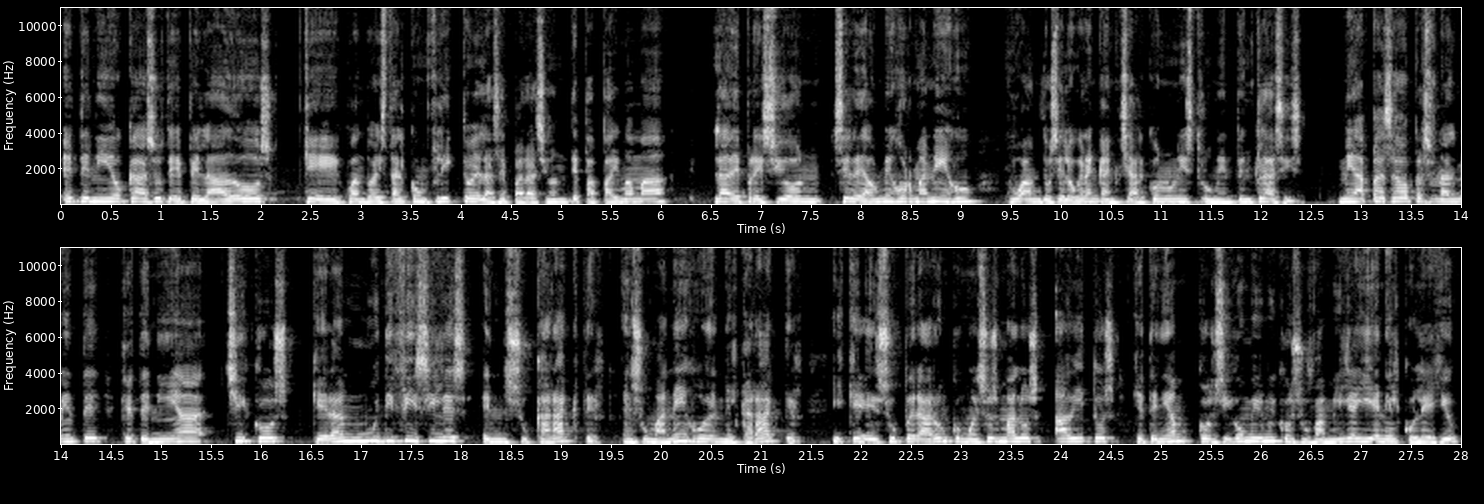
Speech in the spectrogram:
He tenido casos de pelados que cuando está el conflicto de la separación de papá y mamá, la depresión se le da un mejor manejo cuando se logra enganchar con un instrumento en clases. Me ha pasado personalmente que tenía chicos que eran muy difíciles en su carácter, en su manejo en el carácter y que superaron como esos malos hábitos que tenían consigo mismo y con su familia y en el colegio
